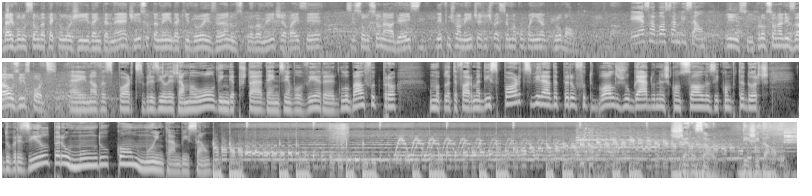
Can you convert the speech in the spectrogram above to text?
da evolução da tecnologia e da internet, isso também daqui dois anos provavelmente já vai ter se solucionado. E aí definitivamente a gente vai ser uma companhia global. É essa a vossa ambição? Isso, e profissionalizar os esportes. A Inova Sports Brasil é já uma holding apostada em desenvolver a Global Foot Pro, uma plataforma de esportes virada para o futebol jogado nas consolas e computadores, do Brasil para o mundo com muita ambição. Geração Digital.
